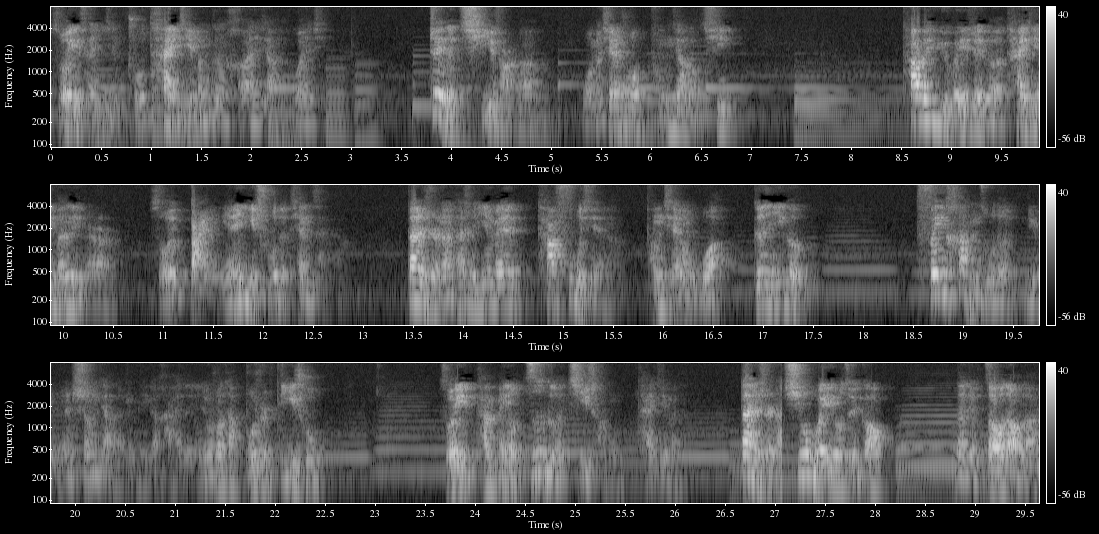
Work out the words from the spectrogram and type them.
所以才引出太极门跟何安夏的关系。这个起法呢，我们先说彭家老七，他被誉为这个太极门里边。所谓百年一出的天才啊，但是呢，他是因为他父亲啊，彭乾吾啊，跟一个非汉族的女人生下的这么一个孩子，也就是说他不是嫡出，所以他没有资格继承太极门。但是他修为又最高，那就遭到了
